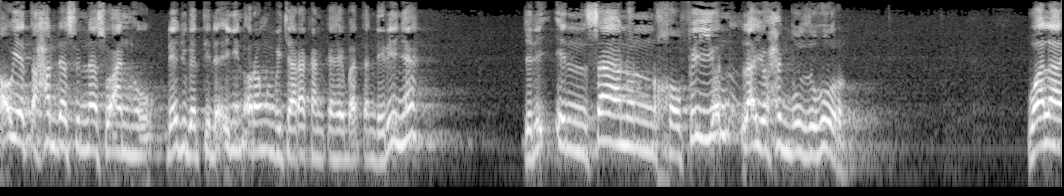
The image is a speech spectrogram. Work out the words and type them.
Au yatahaddatsun nasu anhu, dia juga tidak ingin orang membicarakan kehebatan dirinya. Jadi insanun khafiyun la yuhibbu zuhur wala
